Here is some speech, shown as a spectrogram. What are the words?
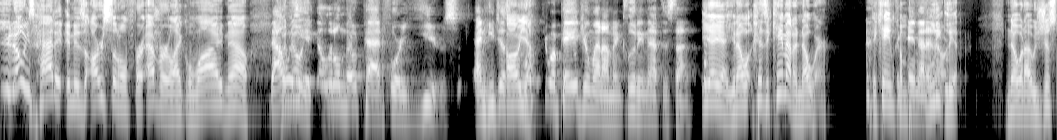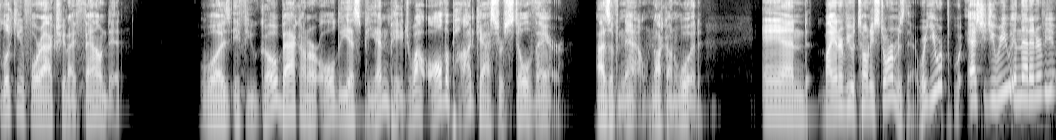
you know he's had it in his arsenal forever. Like, why now? That But was no, in the little notepad for years, and he just Oh, yeah. flipped to a page and went, "I'm including that this time." Yeah, yeah. You know what? Because it came out of nowhere. It came It came out of completely. no, what I was just looking for actually, and I found it was if you go back on our old ESPN page. Wow, all the podcasts are still there as of now. Knock on wood. And my interview with Toni Storm is there. Were you were SGG? Were you in that interview?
